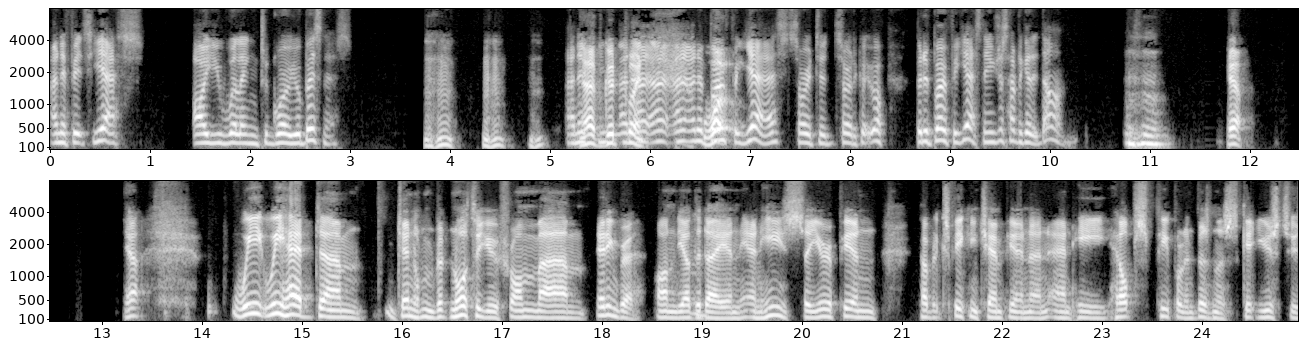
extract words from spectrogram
And if it's yes, are you willing to grow your business? Mm-hmm. Mm-hmm. Mm-hmm. And if no, good you, point. And, and, and if what? both are yes, sorry to sorry to cut you off, but if both are yes, then you just have to get it done. Mm-hmm. Yeah, yeah. We we had um, a gentleman north of you from um, Edinburgh on the other mm-hmm. day, and and he's a European public speaking champion, and and he helps people in business get used to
